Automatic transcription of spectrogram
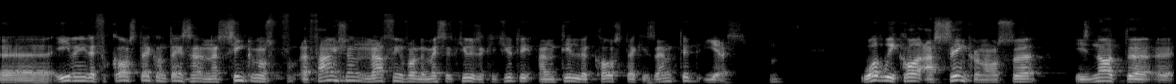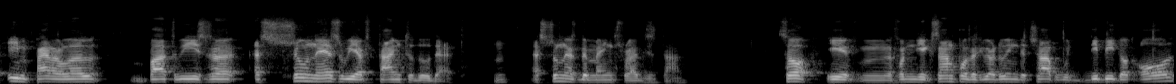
Uh, even if the call stack contains an asynchronous function, nothing from the message queue is executed until the call stack is emptied. Yes. what we call asynchronous uh, is not uh, in parallel, but is as soon as we have time to do that, as soon as the main thread is done. So if um, from the example that you are doing the chat with db.all,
